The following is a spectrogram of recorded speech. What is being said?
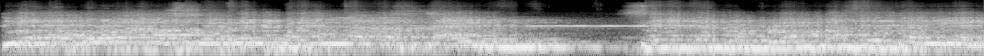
দুই একটা পর্ব নামাজ করবেন পরে চাইবেন। সেটা খুব লম্বা সেটা দিবেন।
